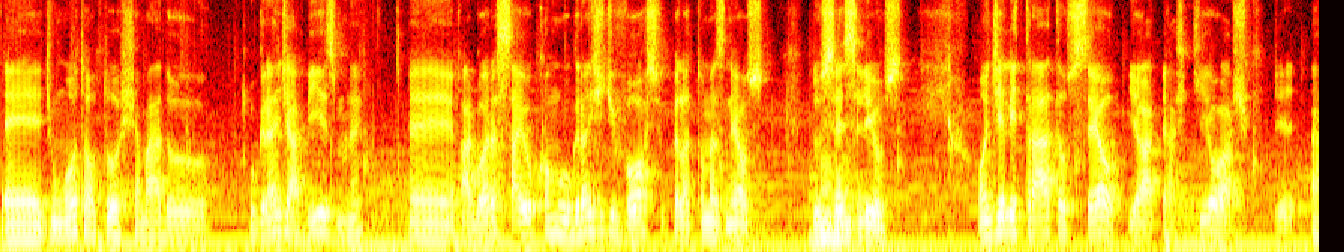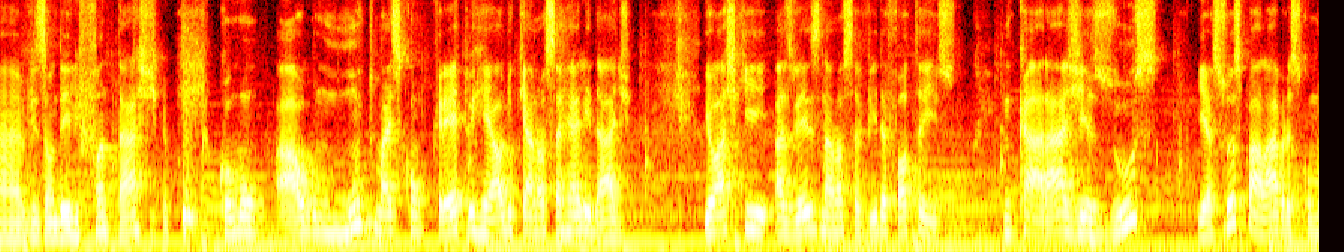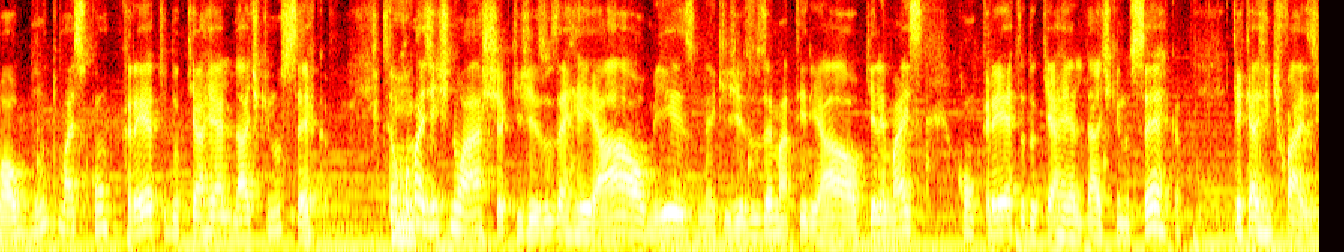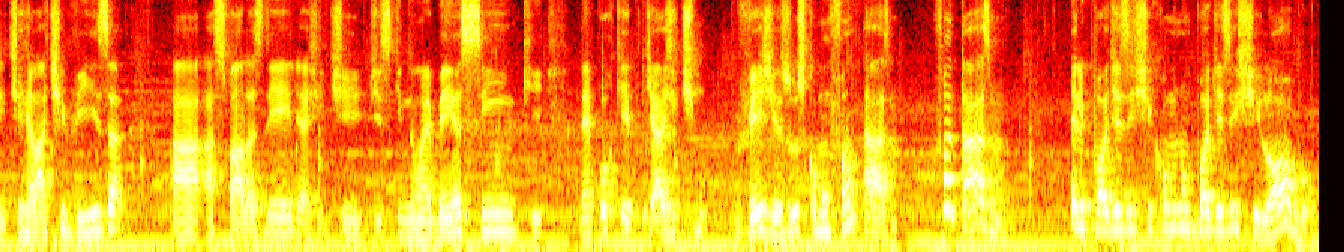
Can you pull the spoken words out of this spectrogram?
é, de um outro autor chamado O Grande Abismo, né? É, agora saiu como O Grande Divórcio, pela Thomas Nelson, do uhum. C.S. Lewis onde ele trata o céu, e acho que eu acho a visão dele fantástica, como algo muito mais concreto e real do que a nossa realidade. E eu acho que às vezes na nossa vida falta isso. Encarar Jesus e as suas palavras como algo muito mais concreto do que a realidade que nos cerca. Então, Sim. como a gente não acha que Jesus é real mesmo, né, que Jesus é material, que ele é mais concreto do que a realidade que nos cerca, que, que a gente faz? A gente relativiza a, as falas dele, a gente diz que não é bem assim, que, né? Por quê? Porque a gente vê Jesus como um fantasma. Fantasma, ele pode existir como não pode existir. Logo,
